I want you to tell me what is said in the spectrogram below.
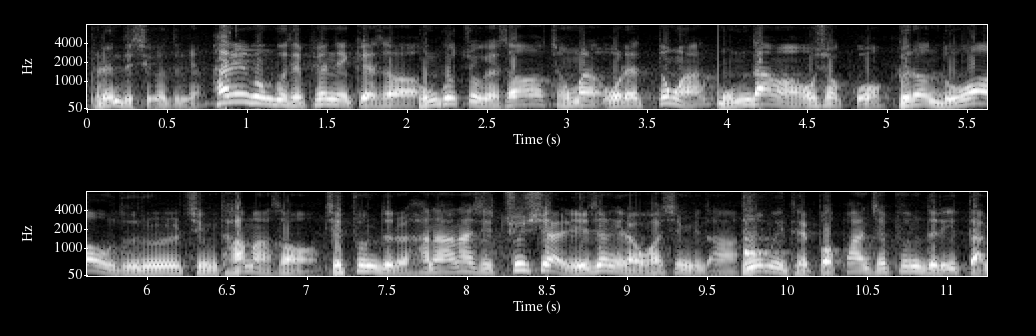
브랜드시거든요. 한일공구 대표님께서 공구 쪽에서 정말 오랫동안 몸담아 오셨고 그런 노하우들을 지금 담아서 제품들을 하나하나씩 출시할 예정이라고 하십니다. 도움이 될 법한 제품들이 있다면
